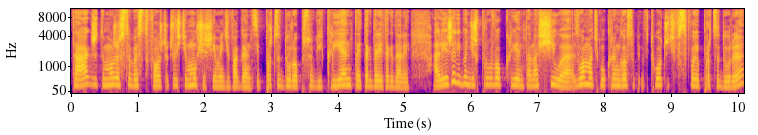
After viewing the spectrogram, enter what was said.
tak, że ty możesz sobie stworzyć, oczywiście musisz je mieć w agencji, procedury obsługi klienta i tak dalej, i tak dalej. Ale jeżeli będziesz próbował klienta na siłę złamać mu kręgosłup i wtłoczyć w swoje procedury,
